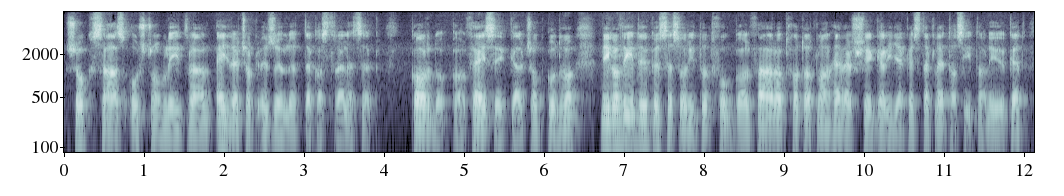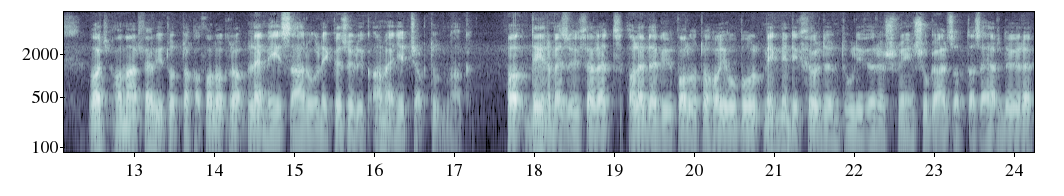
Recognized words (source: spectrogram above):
Sok száz ostrom létrán egyre csak özöllöttek a strelecek, kardokkal, fejszékkel csapkodva, még a védők összeszorított foggal, fáradhatatlan hevességgel igyekeztek letaszítani őket, vagy, ha már feljutottak a falakra, lemészárolni közülük, amennyit csak tudnak. A dérmező felett a lebegő palota hajóból még mindig földön túli vörös fény sugárzott az erdőre,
